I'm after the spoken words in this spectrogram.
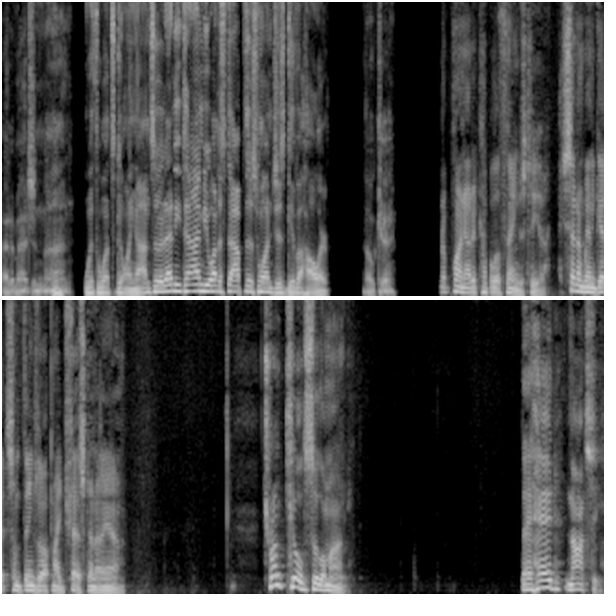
I'd imagine none. with what's going on. So at any time you want to stop this one, just give a holler. Okay. I'm going to point out a couple of things to you. I said I'm going to get some things off my chest, and I am. Trump killed Soleimani, the head Nazi,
